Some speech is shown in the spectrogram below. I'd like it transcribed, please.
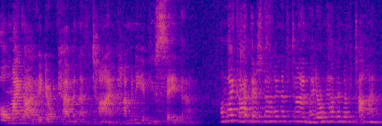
Oh my God, I don't have enough time. How many of you say that? Oh my God, there's not enough time. I don't have enough time.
